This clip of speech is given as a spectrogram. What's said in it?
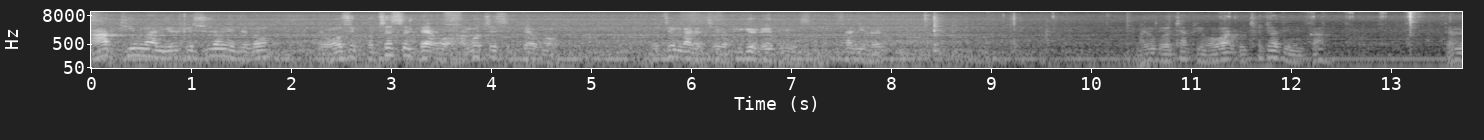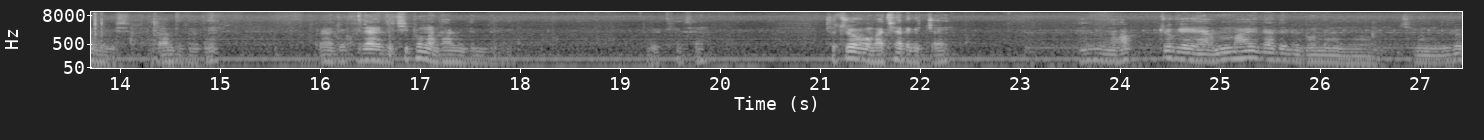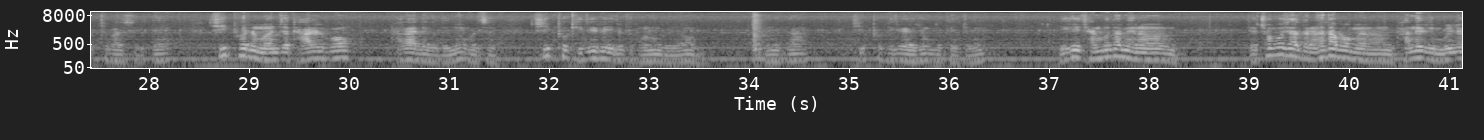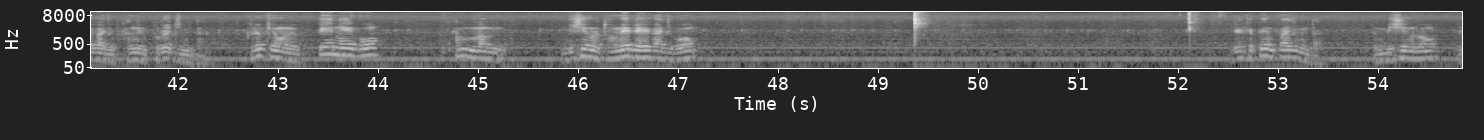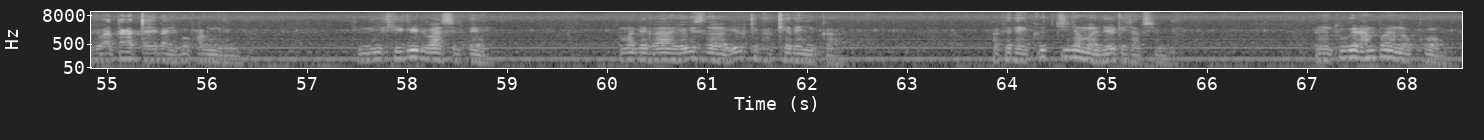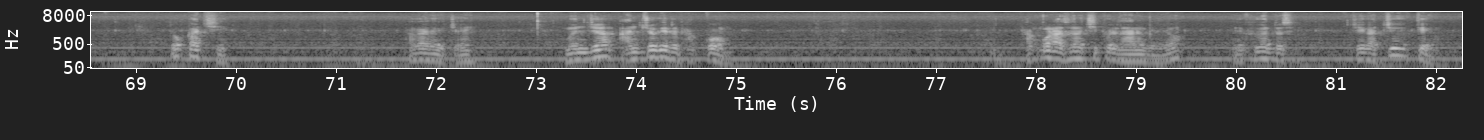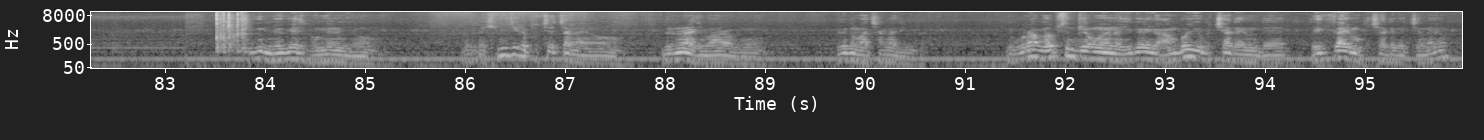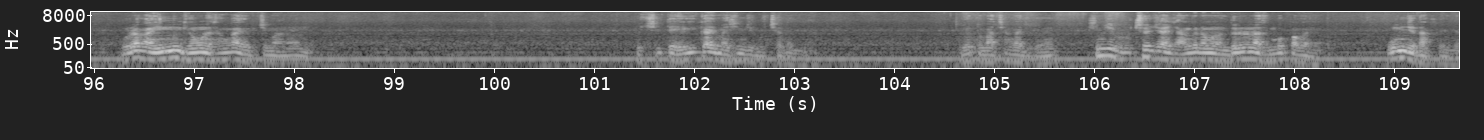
앞뒤만 이렇게 수정해줘도 옷을 고쳤을 때하고 안 고쳤을 때하고 어쩐가를 제가 비교를 해드리겠습니다 사진을. 여기 어차피 오var을 쳐줘야 되니까 잘라보겠습니다 딴듯하게. 그래가지고 그냥 이제 지퍼만 달면 됩니다 이렇게 해서 저쪽하고 맞춰야 되겠죠 음, 앞쪽에 앞마이다리를 보면은 지금 이렇게 봤을 때 지퍼를 먼저 달고 박아야 되거든요. 그래서 지퍼 길이를 이렇게 보는 거예요. 그러니까 지퍼 길이가 이 정도 되죠. 이게 잘못하면은 초보자들은 하다 보면은 바늘이 물려가지고 바늘이 부러집니다. 그럴 경우는 빼내고 한번 미싱으로 도매를 해가지고 이렇게 빼면 빠집니다. 미싱으로 이렇게 왔다 갔다 해가지고 박으면 됩니다. 지금 이 길이를 봤을 때 도마대가 여기서 이렇게 박혀야 되니까 박혀야 되니까 끝 지점을 이렇게 잡습니다. 그러면 두 개를 한 번에 놓고 똑같이 박아야 되겠죠. 먼저 안쪽에를 박고 박고 나서 지퍼를 다는 거예요. 네, 그건 또 제가 찍을게요. 지금 여기에서 보면은요. 여기다 힘지를 붙였잖아요. 늘어나지 말라고. 여기도 마찬가지입니다. 우라가 없은 경우에는 이거 안 보이게 붙여야 되는데 여기까지만 붙여야 되겠잖아요. 우라가 있는 경우는 상관이 없지만은 붙일 때 여기까지만 심지 붙여야 됩니다. 이것도 마찬가지고요. 심지를 붙여줘야지 안 그러면 늘어나서 못 박아요. 옵니다 그게.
